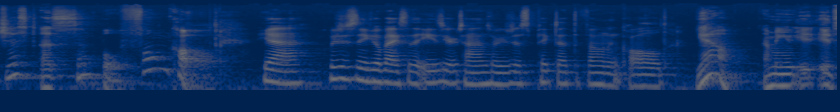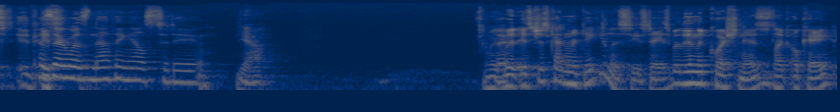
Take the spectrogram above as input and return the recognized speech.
just a simple phone call. Yeah, we just need to go back to the easier times where you just picked up the phone and called. Yeah i mean it, it's because it's there was nothing else to do. yeah I mean, but it's just gotten ridiculous these days. But then the question is, like, okay,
